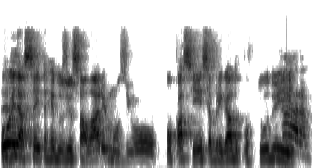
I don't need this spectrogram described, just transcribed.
Ou ele aceita reduzir o salário, irmãozinho, ou pô, paciência, obrigado por tudo e Cara,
